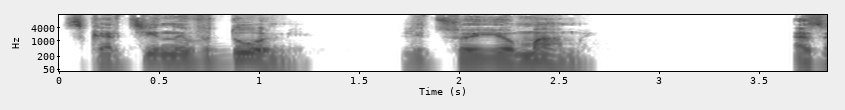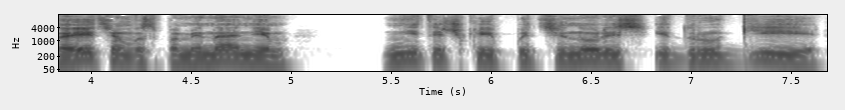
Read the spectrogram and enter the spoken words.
С картины в доме. Лицо ее мамы. А за этим воспоминанием ниточкой потянулись и другие,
